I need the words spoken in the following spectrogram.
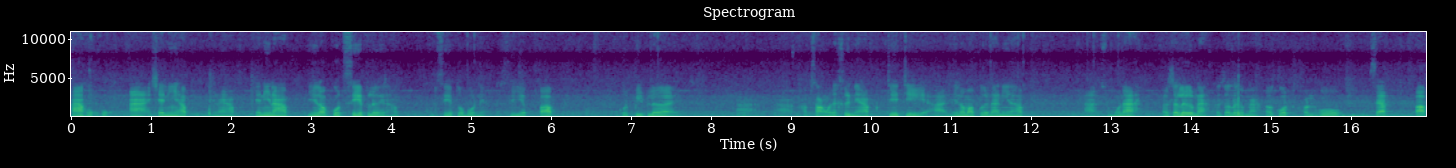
ห้าหกหกอ่าแค่นี้ครับเห็นไหมครับแค่นี้นะครับนี่เรากดเซฟเลยนะครับกดเซฟตัวบนเนี่ยเซฟปั๊บกดปิดเลยอ่าอ่าคำสั่งมันจะขึ้นเนี่ยครับ JJ อ่านี่เรามาเปิดหน้านี้นะครับอ่าสมมุตินะเราจะเริ่มนะเราจะเริ่มนะเรากด Ctrl Z ปั๊บ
